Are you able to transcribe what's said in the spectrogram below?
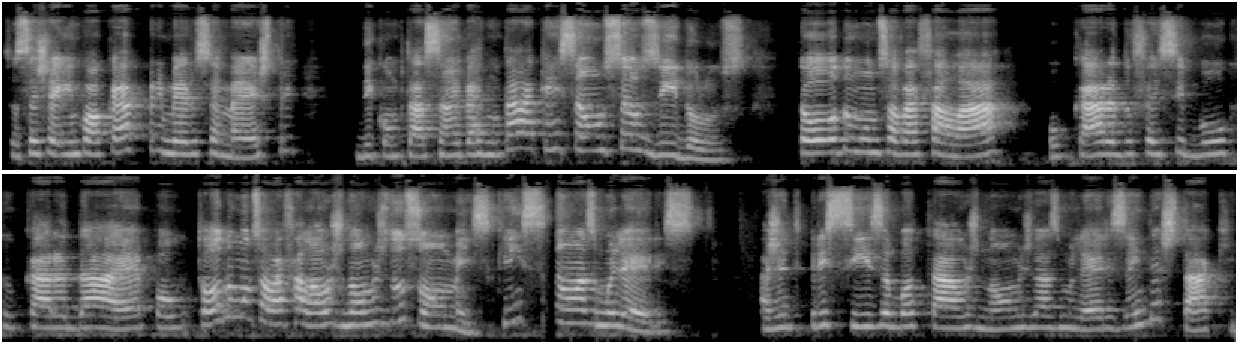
Se você chega em qualquer primeiro semestre de computação e perguntar ah, quem são os seus ídolos, todo mundo só vai falar o cara do Facebook, o cara da Apple, todo mundo só vai falar os nomes dos homens. Quem são as mulheres? A gente precisa botar os nomes das mulheres em destaque.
